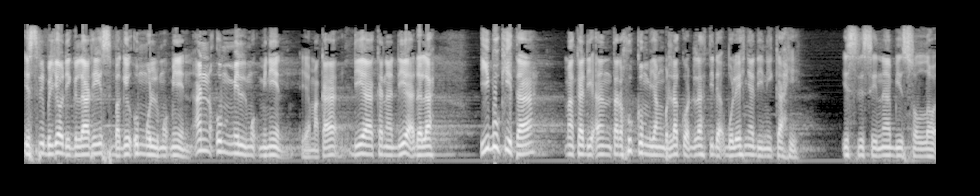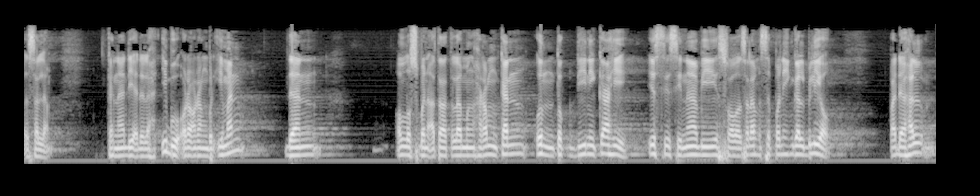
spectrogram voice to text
istri beliau digelari sebagai ummul mukminin, an ummil mukminin. Ya, maka dia karena dia adalah ibu kita, maka di antara hukum yang berlaku adalah tidak bolehnya dinikahi istri si Nabi sallallahu alaihi wasallam. Karena dia adalah ibu orang-orang beriman dan Allah Subhanahu wa taala telah mengharamkan untuk dinikahi istri si Nabi sallallahu alaihi wasallam sepeninggal beliau. Padahal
